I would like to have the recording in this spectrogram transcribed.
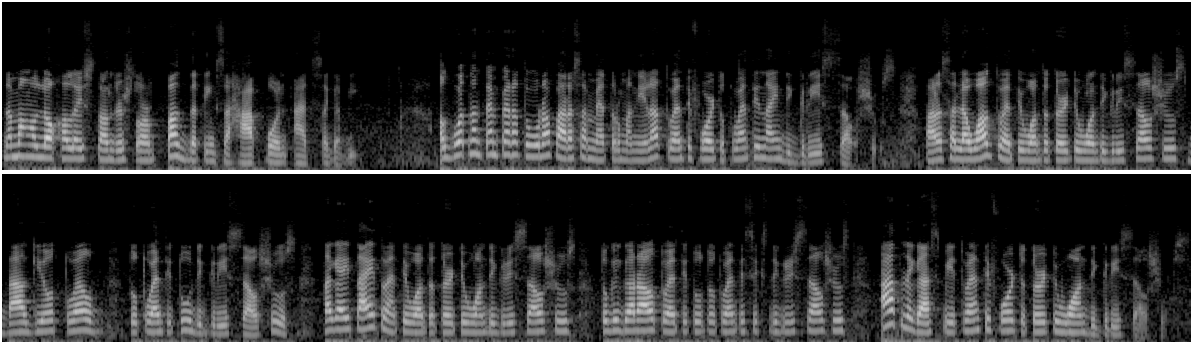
ng mga localized thunderstorm pagdating sa hapon at sa gabi. Agwat ng temperatura para sa Metro Manila, 24 to 29 degrees Celsius. Para sa Lawag, 21 to 31 degrees Celsius. Baguio, 12 to 22 degrees Celsius. Tagaytay, 21 to 31 degrees Celsius. Tugigaraw, 22 to 26 degrees Celsius. At Legazpi, 24 to 31 degrees Celsius.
